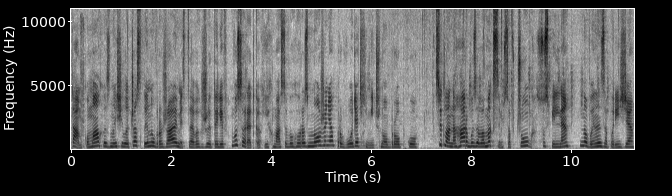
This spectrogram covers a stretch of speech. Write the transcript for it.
Там комахи знищили частину врожаю місцевих жителів. В осередках їх масового розмноження проводять хімічну обробку. Світлана Гарбузова, Максим Савчук, Суспільне, Новини Запоріжжя.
